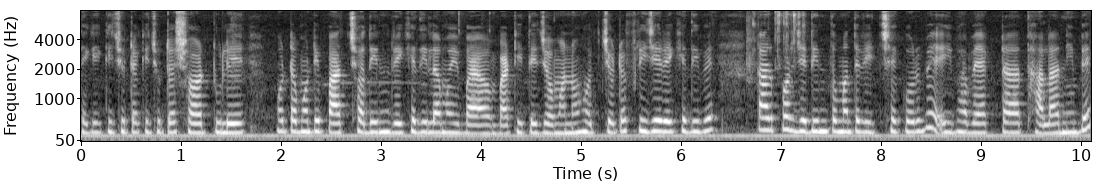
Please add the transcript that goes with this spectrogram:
থেকে কিছুটা কিছুটা সর তুলে মোটামুটি পাঁচ, ছ দিন রেখে দিলাম ওই বাটিতে জমানো হচ্ছে। ওটা ফ্রিজে রেখে দিবে। তারপর যেদিন তোমাদের ইচ্ছে করবে এইভাবে একটা থালা নিবে।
